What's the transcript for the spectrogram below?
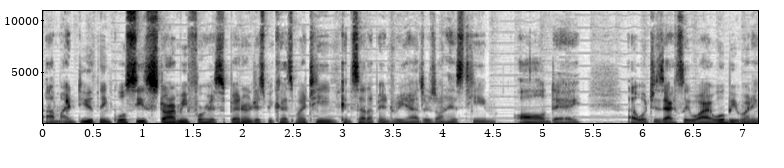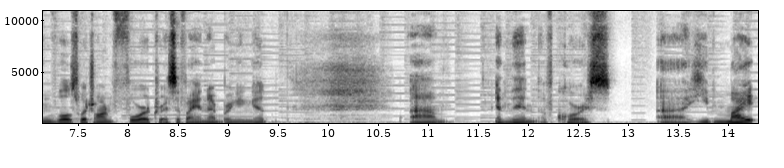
Um, I do think we'll see Starmie for his spinner just because my team can set up entry hazards on his team all day, uh, which is actually why I will be running Volt Switch on Forretress if I end up bringing it. Um, and then, of course, uh, he might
